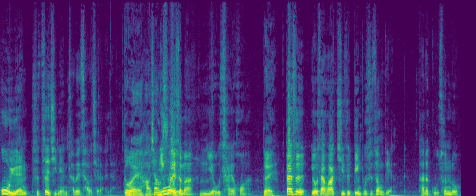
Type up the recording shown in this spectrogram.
婺源是这几年才被炒起来的。对，好像因为什么油菜花？对，但是油菜花其实并不是重点，它的古村落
